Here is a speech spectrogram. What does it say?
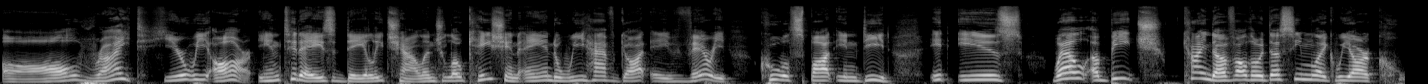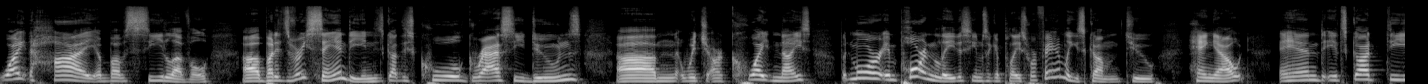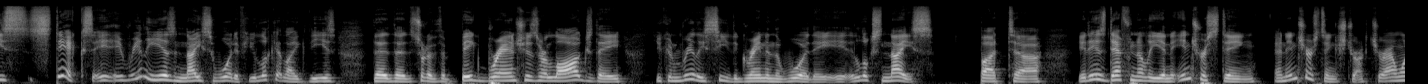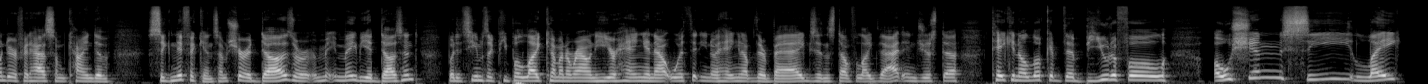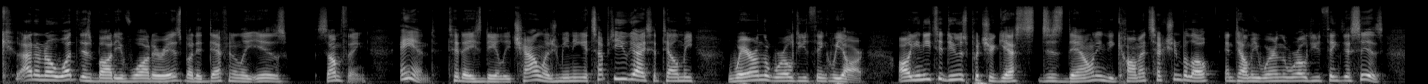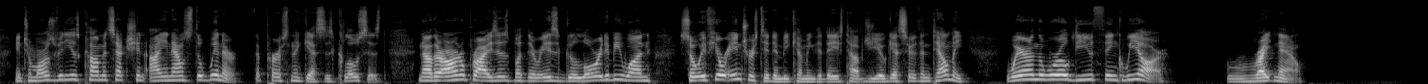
All right, here we are in today's daily challenge location, and we have got a very cool spot indeed. It is, well, a beach Kind of, although it does seem like we are quite high above sea level. Uh, but it's very sandy, and it's got these cool grassy dunes, um, which are quite nice. But more importantly, this seems like a place where families come to hang out. And it's got these sticks. It, it really is nice wood. If you look at like these, the the sort of the big branches or logs, they you can really see the grain in the wood. They, it looks nice but uh, it is definitely an interesting an interesting structure. I wonder if it has some kind of significance. I'm sure it does, or maybe it doesn't. But it seems like people like coming around here, hanging out with it. You know, hanging up their bags and stuff like that, and just uh, taking a look at the beautiful ocean, sea, lake. I don't know what this body of water is, but it definitely is something. And today's daily challenge, meaning it's up to you guys to tell me where in the world you think we are. All you need to do is put your guesses down in the comment section below and tell me where in the world you think this is. In tomorrow's video's comment section, I announce the winner, the person that guesses closest. Now, there are no prizes, but there is glory to be won, so if you're interested in becoming today's top GeoGuessr, then tell me, where in the world do you think we are right now?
